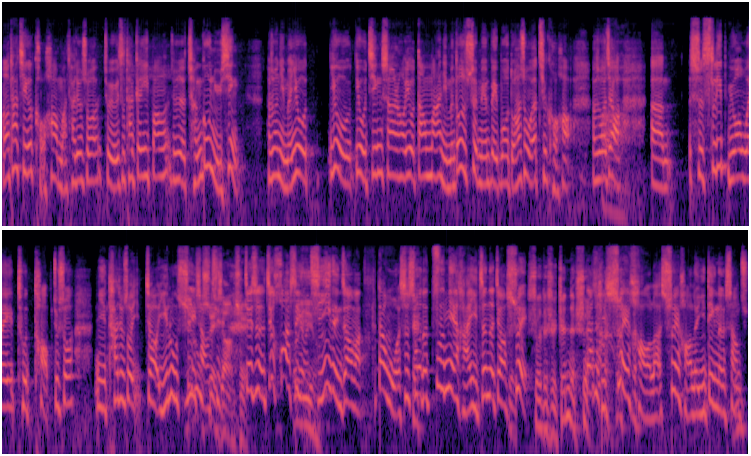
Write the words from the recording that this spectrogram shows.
然后他提个口号嘛，他就说，就有一次他跟一帮就是成功女性。他说：“你们又又又经商，然后又当妈，你们都是睡眠被剥夺。”他说：“我要提口号。”他说：“叫，嗯，是 sleep your way to top，就说你，他就说叫一路睡上去。这是这话是有歧义的，你知道吗？但我是说的字面含义，真的叫睡。说的是真的睡。但是你 睡好了，睡好了一定能上去。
